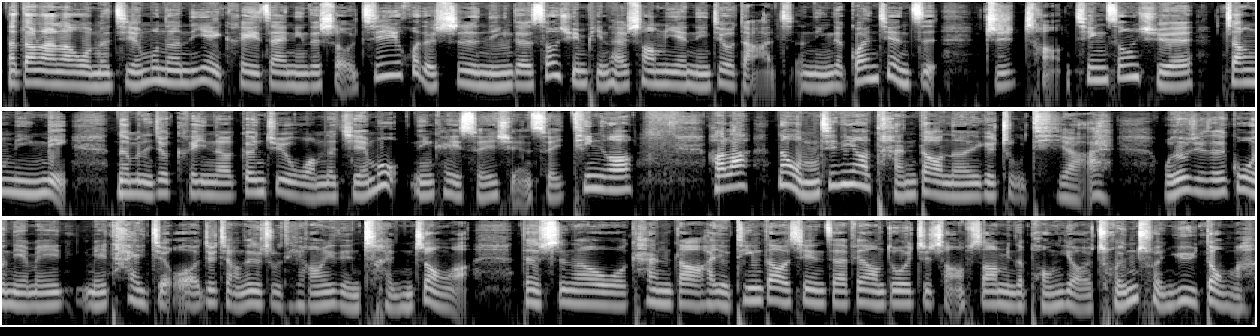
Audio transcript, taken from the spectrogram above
那当然了，我们的节目呢，您也可以在您的手机或者是您的搜寻平台上面，您就打您的关键字“职场轻松学”张敏敏，那么你就可以呢，根据我们的节目，您可以随选随听哦。好了，那我们今天要谈到呢一个主题啊。哎，我都觉得过年没没太久哦，就讲这个主题好像有点沉重啊。但是呢，我看到还有听到现在非常多职场上面的朋友蠢蠢欲动啊。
